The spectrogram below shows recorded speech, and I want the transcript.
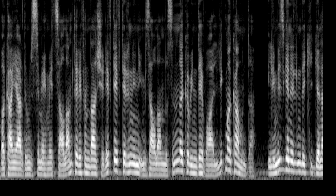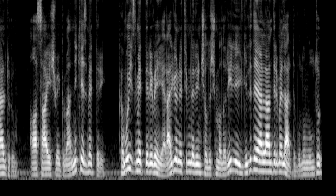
Bakan Yardımcısı Mehmet Sağlam tarafından şeref defterinin imzalanmasının akabinde valilik makamında ilimiz genelindeki genel durum, asayiş ve güvenlik hizmetleri, kamu hizmetleri ve yerel yönetimlerin çalışmaları ile ilgili değerlendirmelerde bulunuldu.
